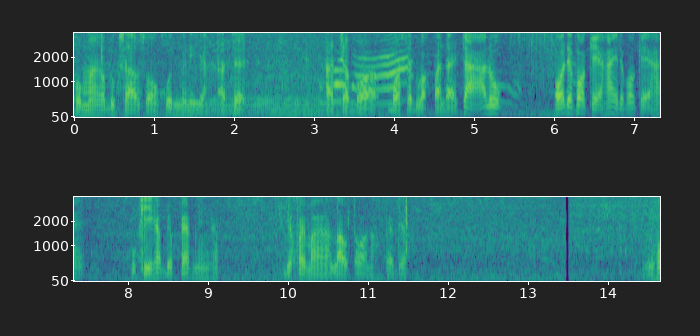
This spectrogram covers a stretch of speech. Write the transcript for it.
ผมมากับลูกสาวสองคนมื่อนี้อยากอาจจะอาจจะบ่บ่สะดวกปานใดจ้าลูก อ๋อเดี๋ยวพ่อแกะให้ เดี๋ยวพ่อแกะให้ โอเคครับเดี๋ยวแป๊บนึงครับ เดี๋ยวค่อยมาเล่าต่อเนาะแป๊บเดียวโอ้โห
